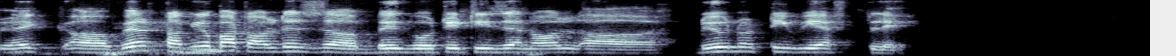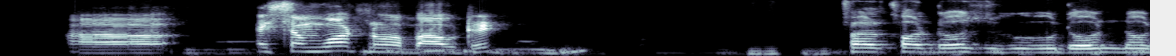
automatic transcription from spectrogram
Like uh, we're talking about all these uh, big OTTs and all. Uh, do you know TVF Play? Uh, I somewhat know about it. For for those who don't know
